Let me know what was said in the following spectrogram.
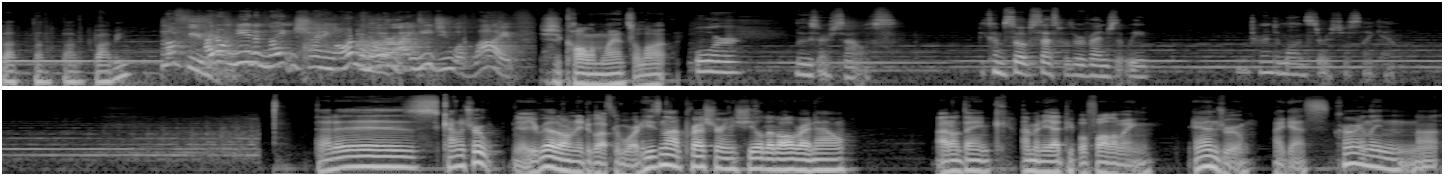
Bob, Bob, Bob, Bobbi? Love you. I don't need a knight in shining armor. I need you alive. You should call him Lance a lot. Or lose ourselves. Become so obsessed with revenge that we turn into monsters just like him. That is kind of true. Yeah, you really don't need to go after Ward. He's not pressuring Shield at all right now. I don't think. I mean, he had people following Andrew, I guess. Currently, not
